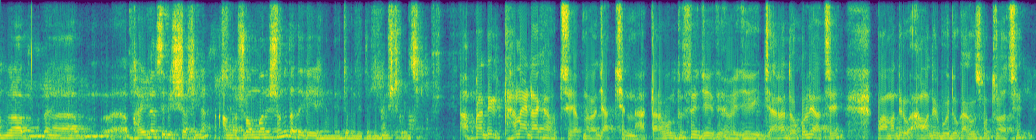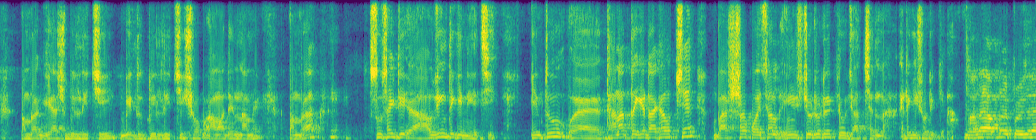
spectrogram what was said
আমরা ভাইলেন্সে বিশ্বাসী না। আমরা সম্মানের সঙ্গে তাদেরকে এখান থেকে চলে যেতে রিকোয়েস্ট করেছি। আপনাদের থানায় ডাকা হচ্ছে, আপনারা যাচ্ছেন না। তারা বলতেছে যে যে যারা দখলে আছে বা আমাদের আমাদের বৈধ কাগজপত্র আছে, আমরা গ্যাস বিল দিচ্ছি, বিদ্যুৎ বিল দিচ্ছি, সব আমাদের নামে আমরা সোসাইটি হাউজিং থেকে নিয়েছি। কিন্তু থানার থেকে ডাকা হচ্ছে বাদশাহ পয়সাল ইনস্টিটিউটে কেউ যাচ্ছেন না। এটা কি সঠিক কিনা? থানায় আপনার প্রয়োজনে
